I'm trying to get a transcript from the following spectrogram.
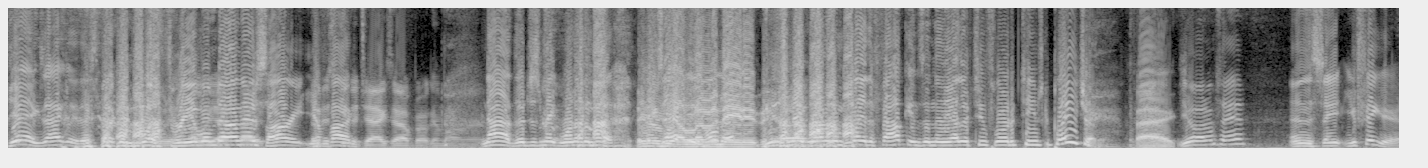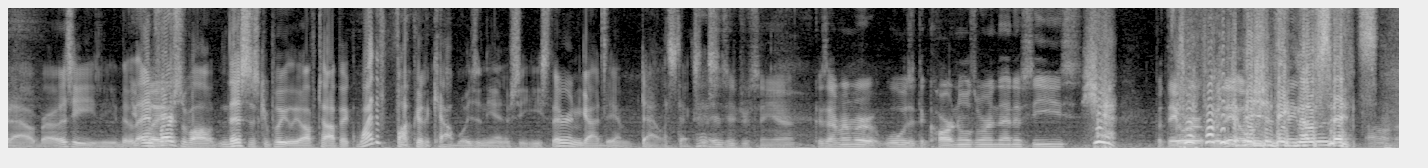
Yeah, exactly. There's fucking what oh, three of Oh, them yeah, down there. Sorry, They'll you're just keep the. Jags out, bro. Come on, man. Nah, they'll just make one of them. Play. They're gonna be Exactly, hold eliminated. You just make one of them play the Falcons, and then the other two Florida teams can play each other. Fact. You know what I'm saying? And the same, you figure it out, bro. It's easy. and play- first of all, this is completely off topic. Why the fuck are the Cowboys in the NFC East? They're in goddamn Dallas, Texas. is interesting, yeah. Because I remember what was it? The Cardinals were in the NFC East, Yeah, but they That were. fucking were they division made no Louis? sense. I don't know,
